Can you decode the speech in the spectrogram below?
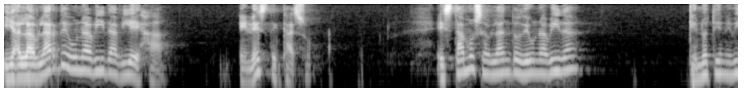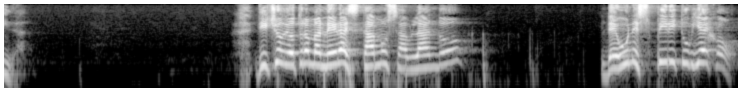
Y al hablar de una vida vieja, en este caso, estamos hablando de una vida que no tiene vida. Dicho de otra manera, estamos hablando de un espíritu viejo.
